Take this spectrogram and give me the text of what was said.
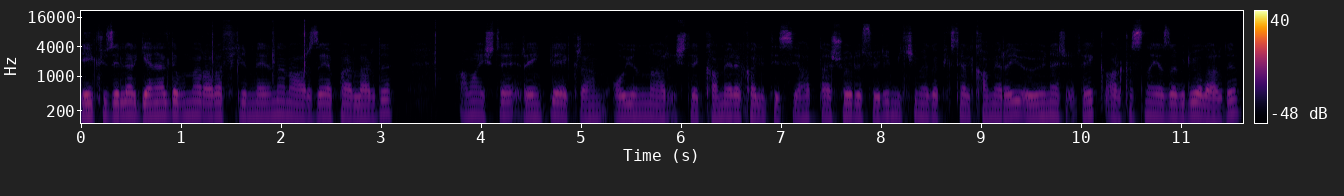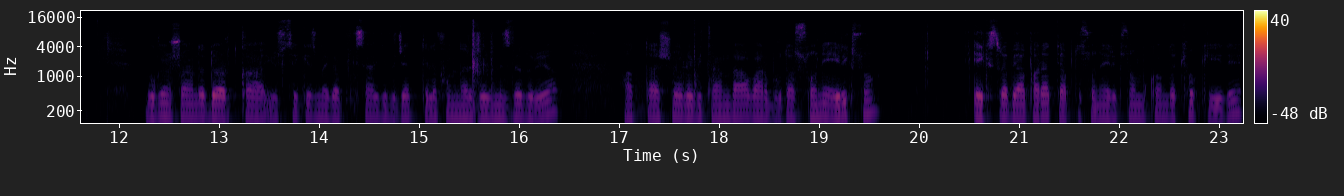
E250'ler genelde bunlar ara filmlerinden arıza yaparlardı. Ama işte renkli ekran, oyunlar, işte kamera kalitesi hatta şöyle söyleyeyim 2 megapiksel kamerayı övünerek arkasına yazabiliyorlardı. Bugün şu anda 4K 108 megapiksel gibi cep telefonları cebimizde duruyor. Hatta şöyle bir tane daha var burada Sony Ericsson ekstra bir aparat yaptı. Sony Ericsson bu konuda çok iyiydi.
